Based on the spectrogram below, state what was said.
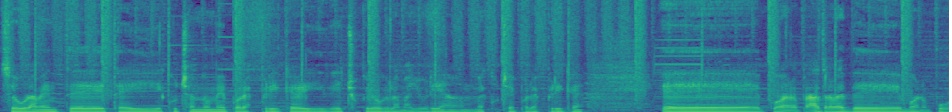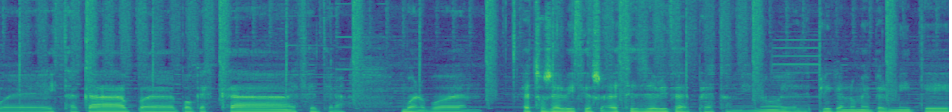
seguramente estáis escuchándome por Spreaker y de hecho creo que la mayoría me escucháis por Spreaker eh, pues a través de bueno pues Instacap, eh, etcétera. Bueno pues estos servicios, este servicio de Express también, ¿no? Spreaker no me permite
